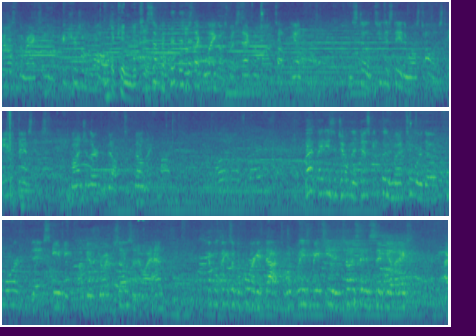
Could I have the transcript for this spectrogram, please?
towels on the racks, and the pictures on the walls. I couldn't get you. assemble them just like Legos by stacking them on top of the other. And still, to this day, the world's tallest and fastest modular built building. But, ladies and gentlemen, that does conclude my tour, though, for this evening. Hope you enjoyed yourselves. I know I have. A couple things before I get docked. One, please remain seated until I say the safety of the exit. I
